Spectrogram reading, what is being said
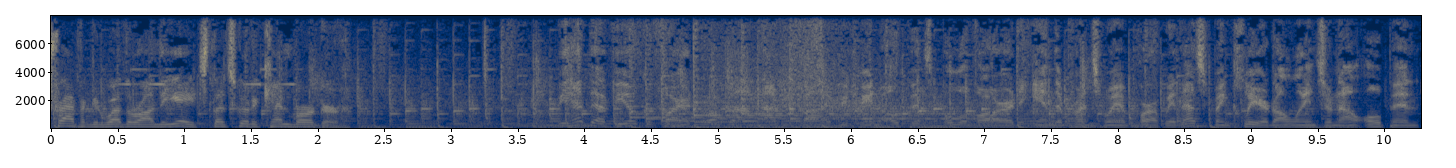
Traffic and weather on the 8th. Let's go to Ken Berger. We had that vehicle fire northbound 95 between Opitz Boulevard and the Prince William Parkway. That's been cleared. All lanes are now open,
